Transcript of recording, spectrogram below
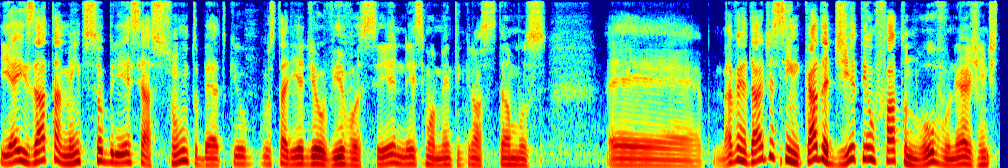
E é exatamente sobre esse assunto, Beto, que eu gostaria de ouvir você nesse momento em que nós estamos. É... Na verdade, assim, cada dia tem um fato novo, né? A gente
